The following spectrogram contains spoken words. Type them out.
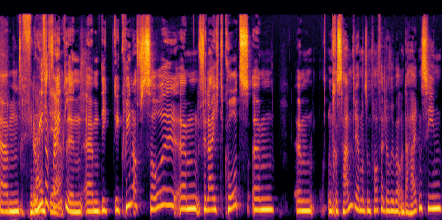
Ähm, Vielleicht, Aretha ja. Franklin, ähm, die, die Queen of Soul, ähm, vielleicht kurz ähm, ähm, interessant, wir haben uns im Vorfeld darüber unterhalten, Scene,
